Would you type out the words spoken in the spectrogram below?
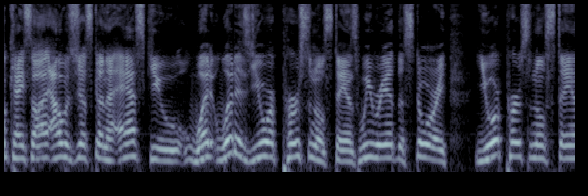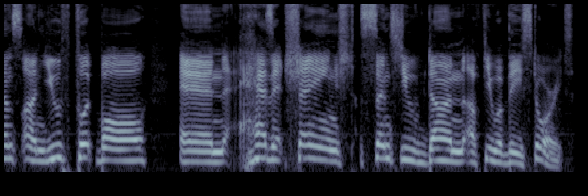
okay, so I, I was just going to ask you what what is your personal stance? We read the story. Your personal stance on youth football, and has it changed since you've done a few of these stories?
